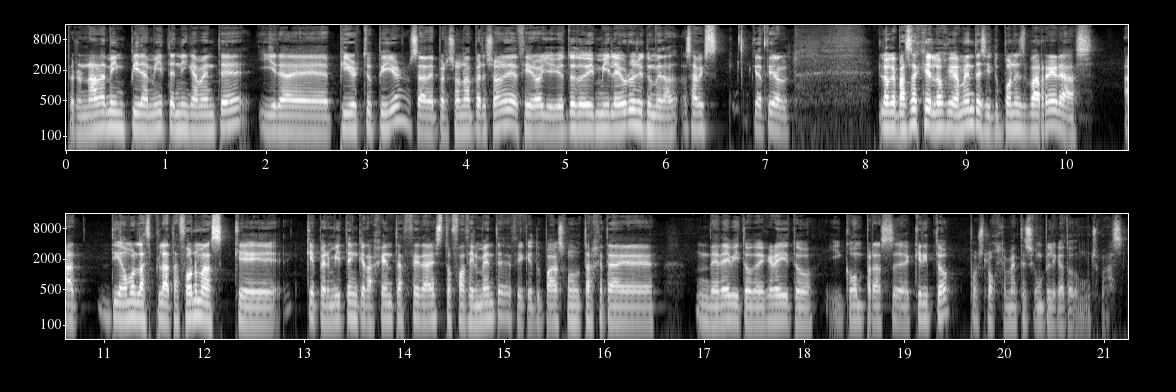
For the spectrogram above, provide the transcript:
pero nada me impide a mí técnicamente ir peer-to-peer, o sea, de persona a persona y decir, oye, yo te doy mil euros y tú me das, ¿sabes qué decir? Lo que pasa es que, lógicamente, si tú pones barreras a, digamos, las plataformas que, permiten que la gente acceda a esto fácilmente, es decir, que tú pagas con tu tarjeta de, débito, de crédito y compras eh, cripto, pues lógicamente se complica todo mucho más.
